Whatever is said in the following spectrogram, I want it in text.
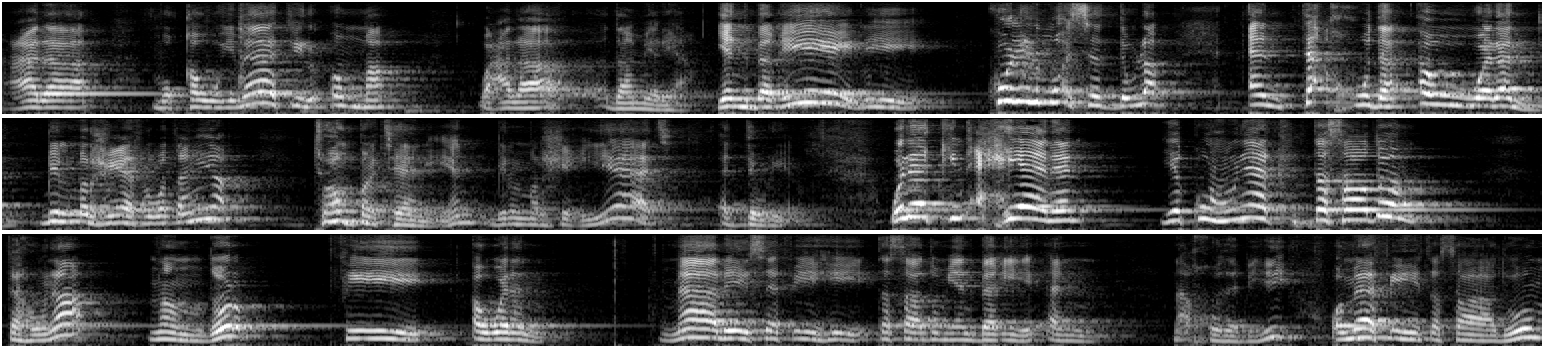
على مقومات الأمة وعلى ضميرها. ينبغي لكل مؤسسة الدولة أن تأخذ أولا بالمرجعيات الوطنية ثم ثانيا بالمرجعيات الدولية. ولكن أحيانا يكون هناك تصادم فهنا ننظر في أولا ما ليس فيه تصادم ينبغي أن نأخذ به وما فيه تصادم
